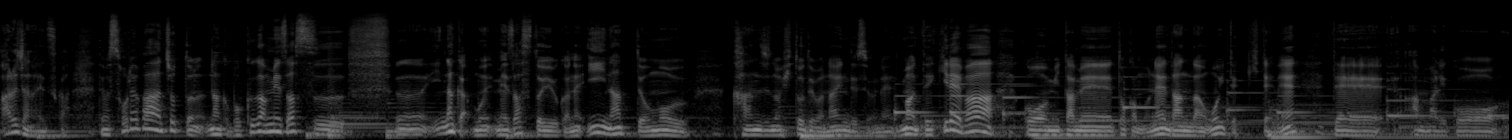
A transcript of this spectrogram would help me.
あるじゃないですか。でもそれはちょっとなんか僕が目指すうんなんか目指すというかねいいなって思う感じの人ではないんですよね。まあ、できればこう見た目とかもねだんだん老いてきてね。であんまりこう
